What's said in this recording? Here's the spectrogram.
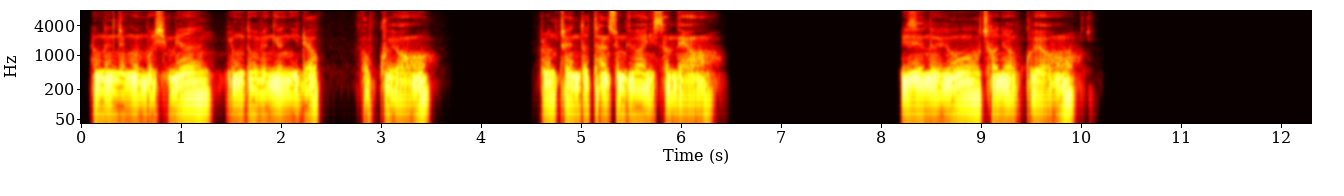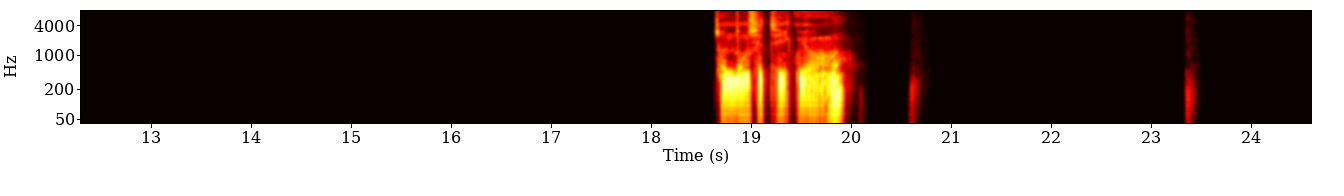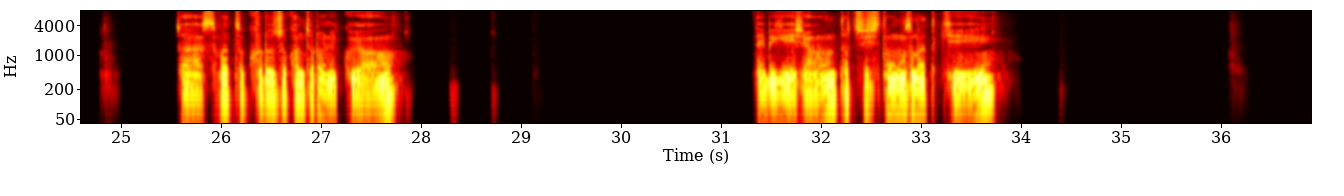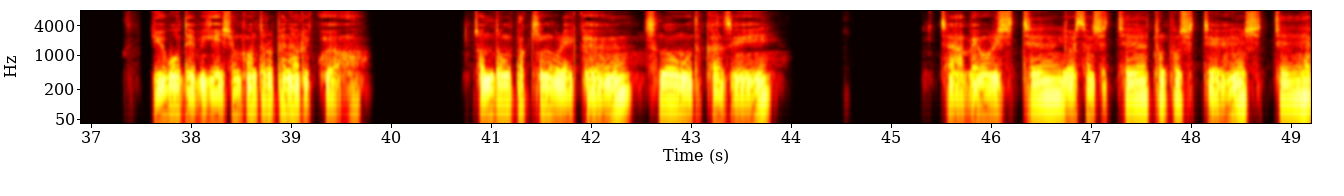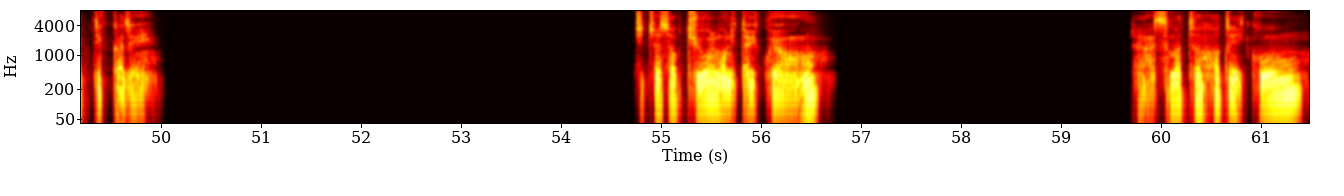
성능 점검 보시면 용도 변경 이력 없고요. front 펜더 단순 교환 있었네요. 미세누유 전혀 없고요. 전동 시트 있고요. 자, 스마트 cruise control 있고요. 내비게이션, 터치 시동 스마트 키, UVO 내비게이션 컨트롤 패널 있고요. 전동 parking 브레이크, snow 모드까지 자, 메모리 시트, 열선 시트, 통풍 시트, 시트 haptic까지 뒷좌석 dual 모니터 있고요. 자, 스마트 HUD 있고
